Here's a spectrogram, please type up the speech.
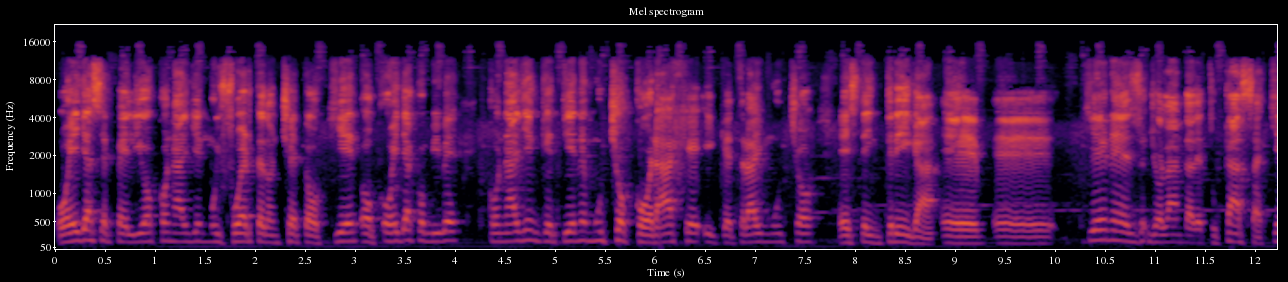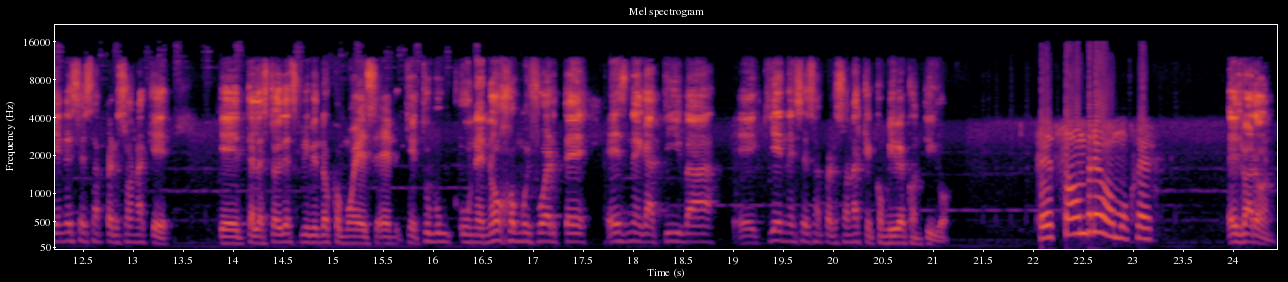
o ella se peleó con alguien muy fuerte, Don Cheto, o, quién, o, ella convive con alguien que tiene mucho coraje y que trae mucho este, intriga? Eh, ¿Quién es Yolanda de tu casa? ¿Quién es esa persona que, que te la estoy describiendo como es, eh, que tuvo un, un enojo muy fuerte, es negativa? Eh, ¿Quién es esa persona que convive contigo? ¿Es hombre o mujer? Es varón.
